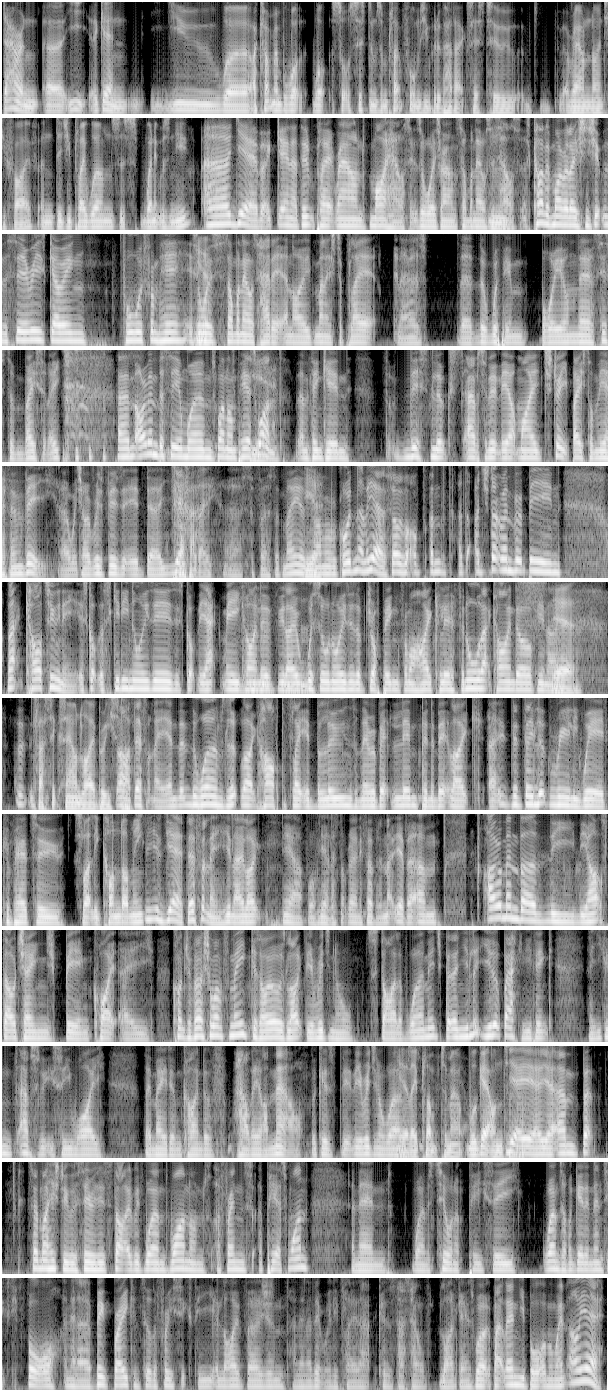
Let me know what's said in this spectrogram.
Darren, uh, you, again, you were I can't remember what, what sort of systems and platforms you would have had access to around '95, and did you play Worms as, when it was new? Uh, yeah, but again, I didn't play it around my house. It was always around someone else's Mm. house. It's kind of my relationship with the series going forward from here. It's Yeah. always someone else had it, and I managed to play it. You know, as the the whipping boy on their system, basically. um, I remember seeing Worms one on PS One and thinking. "Th- This looks absolutely up my street based on the FMV, uh, which I revisited uh, yesterday. uh, it's the first of May, at the Yeah. time of recording. And yeah, so I, I, I just don't remember it being that cartoony. It's got the skiddy noises. It's got the Acme kind of you know Mhm. whistle noises of dropping from a high cliff and all that kind of you know. yeah, classic sound library stuff. Oh, definitely. And the, the worms look like half deflated balloons, and they're a bit limp and a bit like uh, they, look really weird compared to. Slightly condomy. Yeah, definitely. You know, like yeah. Well, yeah. Let's not go any further than that. Yeah, but um, I remember the the art style change being quite a controversial one for me because I always liked the original style of Wormage. But then you look you look back and you think you can absolutely see why they made them kind of how they are now because the the original Worms. Yeah, they plumped them out. We'll get on to Yeah, that. yeah, yeah. Um, but so my history with the series is started with Worms One on a friend's a PS One, and then Worms Two on a PC. Worms Up Again in N64, and then I had a big break until the 360 live version, and then I didn't really play that because that's how live games work. Back then, you bought them and went, "Oh yeah,"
